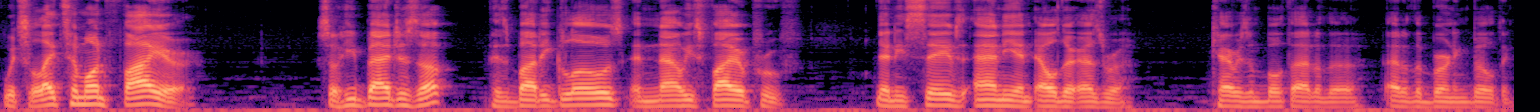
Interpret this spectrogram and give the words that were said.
which lights him on fire. So he badges up, his body glows, and now he's fireproof. Then he saves Annie and Elder Ezra, carries them both out of the out of the burning building.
